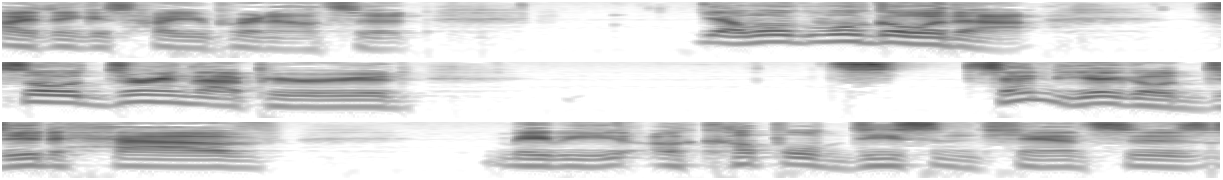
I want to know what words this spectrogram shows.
I think is how you pronounce it. Yeah, we'll, we'll go with that. So during that period, San Diego did have maybe a couple decent chances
